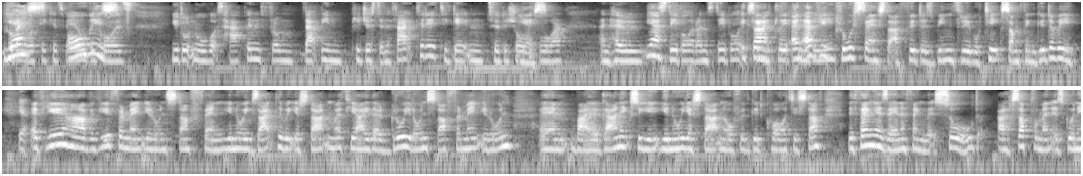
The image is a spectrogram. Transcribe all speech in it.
Yes, well always. because you don't know what's happened from that being produced in the factory to getting to the shop Yes. floor and how Yeah. stable or unstable it Exactly, can, and can every be. process that a food has been through will take something good away. Yeah. If you have, if you ferment your own stuff, then you know exactly what you're starting with. You either grow your own stuff, ferment your own, um, buy organic, so you, you know you're starting off with good quality stuff. The thing is, anything that's sold, a supplement is going to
